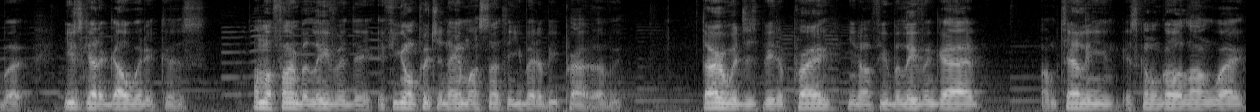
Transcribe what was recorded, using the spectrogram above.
But you just gotta go with it because I'm a firm believer that if you're gonna put your name on something, you better be proud of it. Third would just be to pray. You know, if you believe in God, I'm telling you, it's gonna go a long way.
